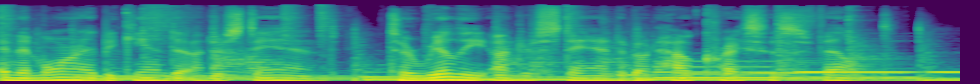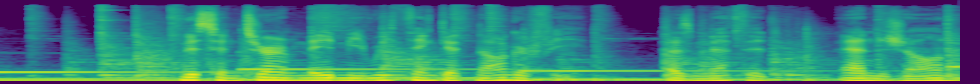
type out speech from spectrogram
and the more I began to understand, to really understand about how crisis felt. This in turn made me rethink ethnography as method and genre.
